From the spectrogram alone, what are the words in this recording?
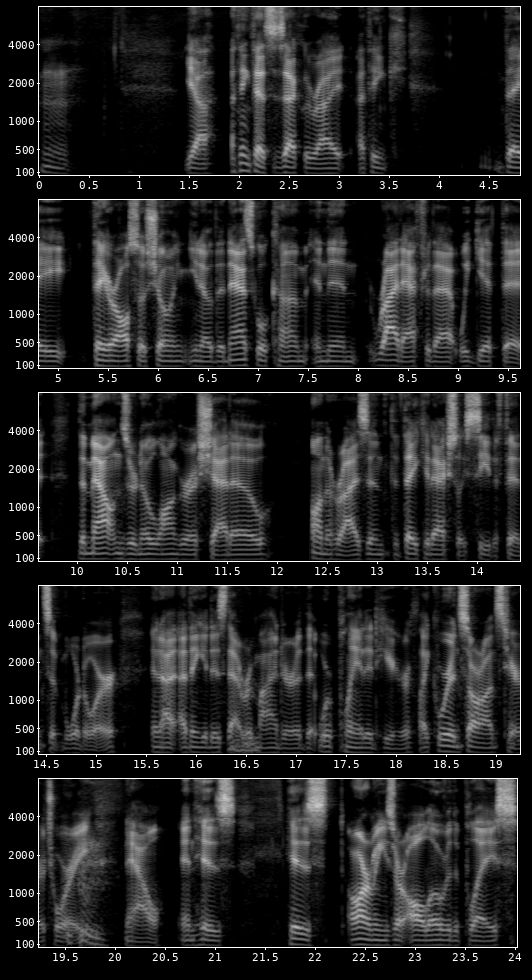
Hmm. Yeah, I think that's exactly right. I think they they are also showing, you know, the Nazgul come, and then right after that, we get that the mountains are no longer a shadow on the horizon; that they could actually see the fence of Mordor. And I, I think it is that mm-hmm. reminder that we're planted here, like we're in Sauron's territory mm-hmm. now, and his his armies are all over the place,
